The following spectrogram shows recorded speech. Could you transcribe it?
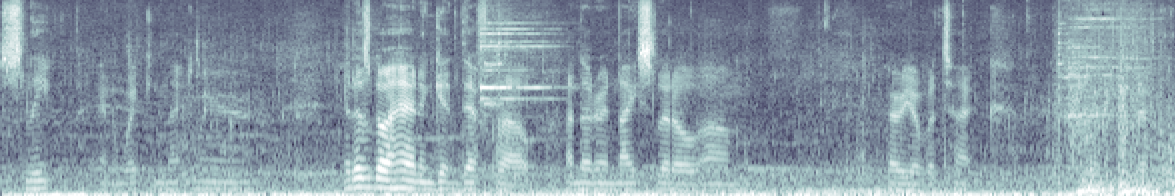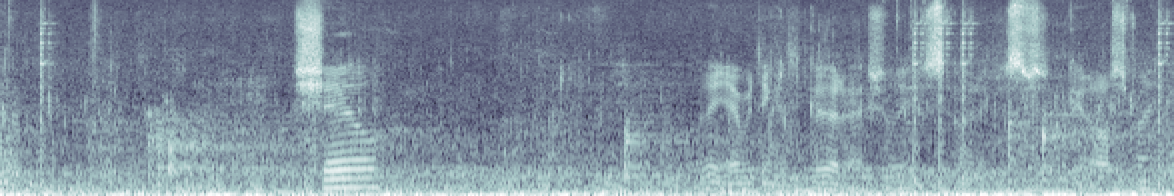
Sleep and Waking Nightmare. Yeah, let's go ahead and get Death Cloud, another nice little um, area of attack. Shale. I think everything is good actually. Ahead and just get all strength.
